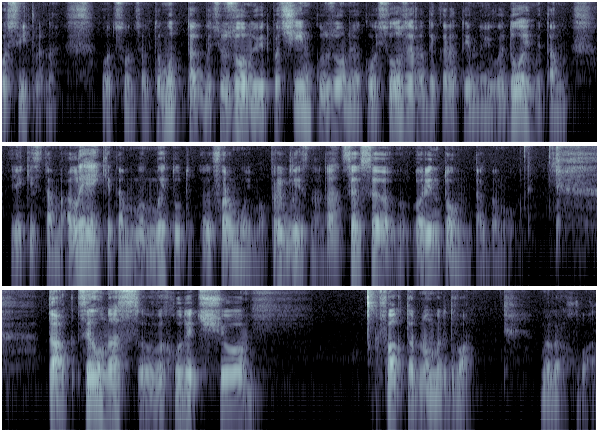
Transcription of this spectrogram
освітлена от сонцем. Тому так би цю зону відпочинку, зону якогось озера, декоративної водойми, там, якісь там алейки, там, ми, ми тут е, формуємо приблизно. Да? Це все орієнтовно, так би мовити. Так, це у нас виходить, що фактор номер два ми врахували.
